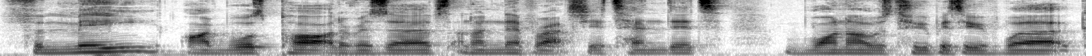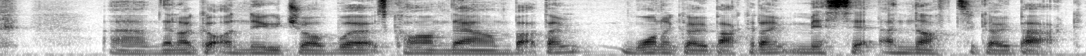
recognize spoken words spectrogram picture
For me, I was part of the reserves and I never actually attended. One, I was too busy with work. Um, then I got a new job, work's calmed down, but I don't want to go back. I don't miss it enough to go back.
